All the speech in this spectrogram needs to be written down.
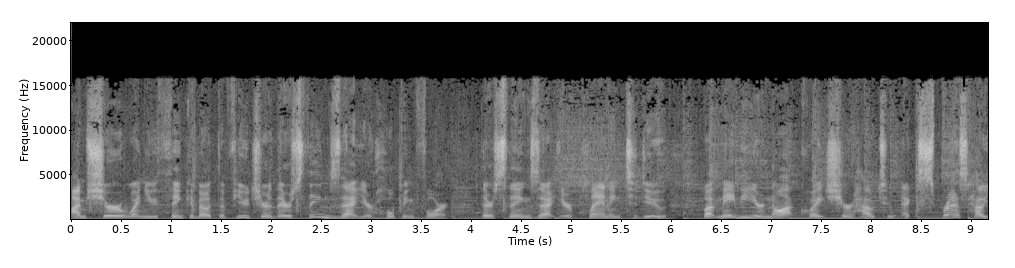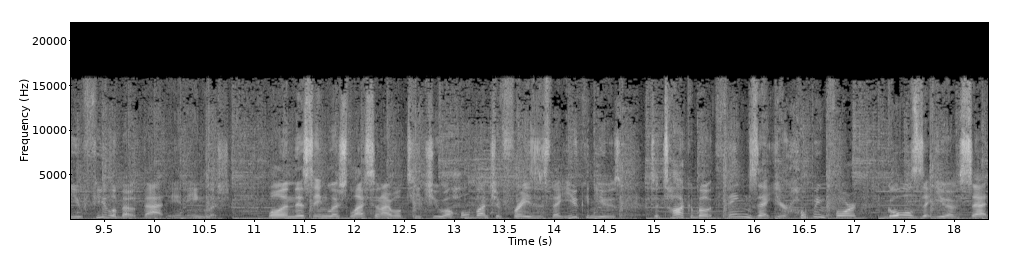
I'm sure when you think about the future, there's things that you're hoping for, there's things that you're planning to do, but maybe you're not quite sure how to express how you feel about that in English. Well, in this English lesson, I will teach you a whole bunch of phrases that you can use to talk about things that you're hoping for, goals that you have set,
